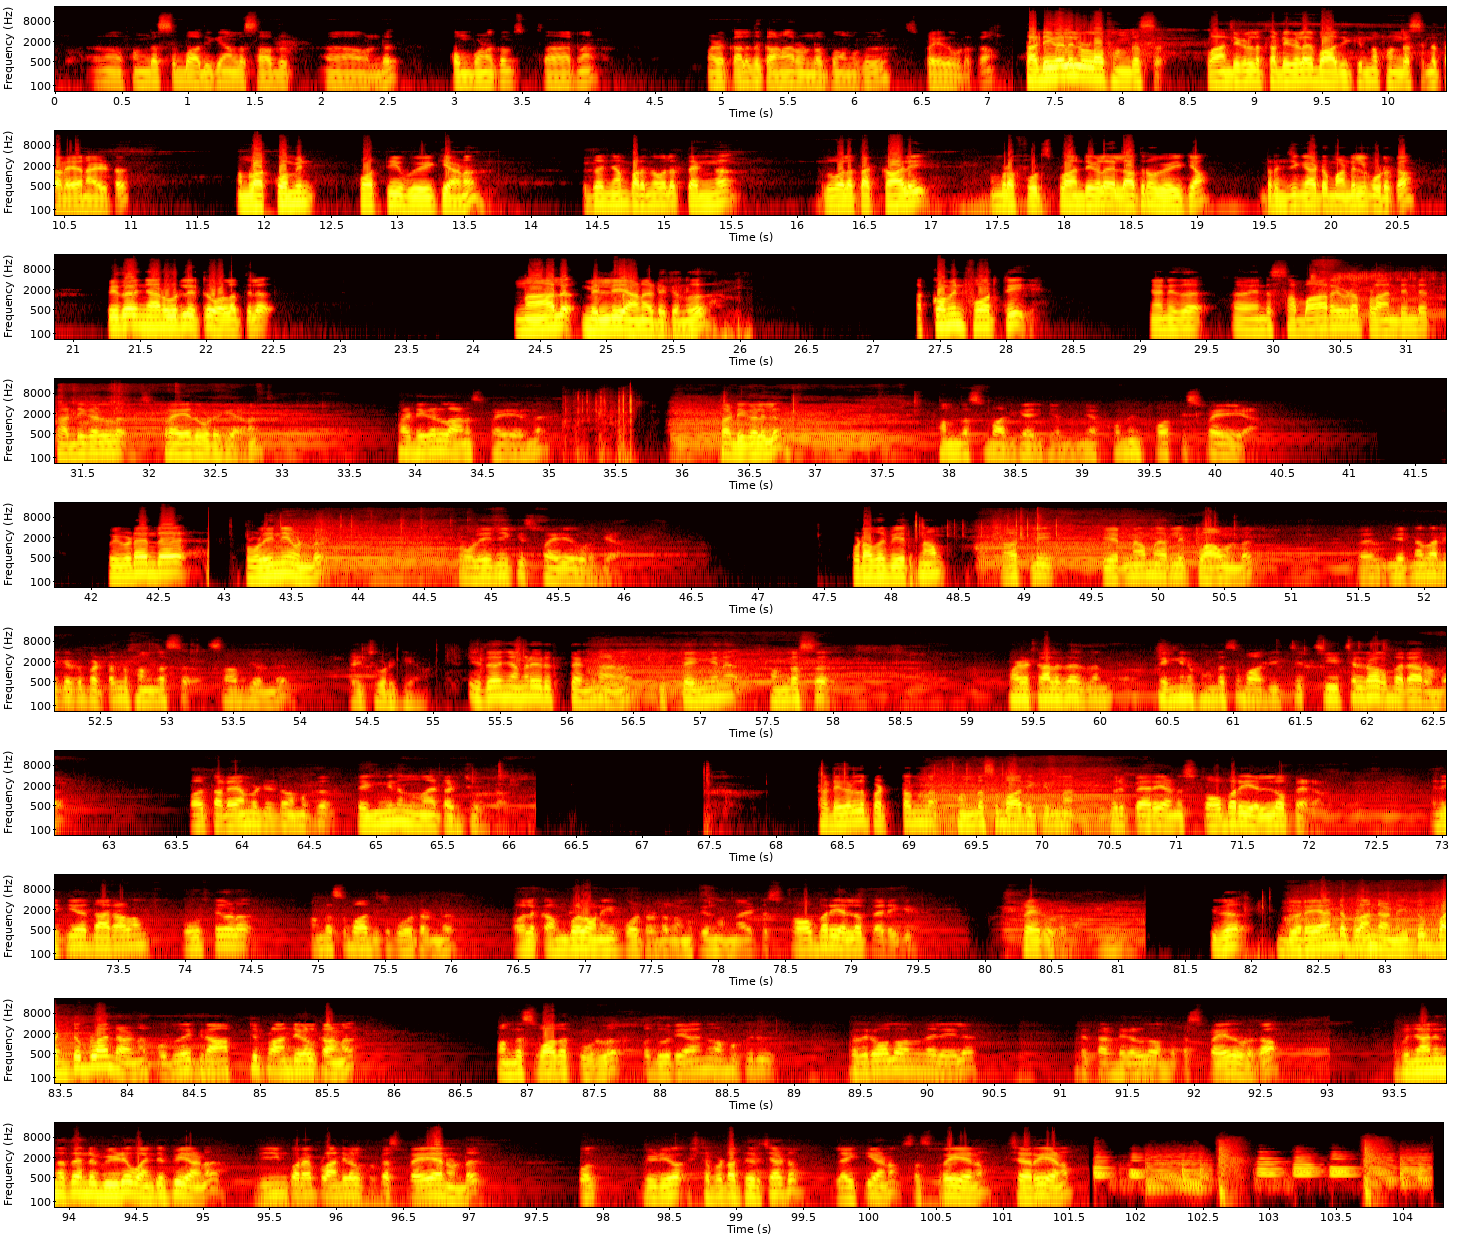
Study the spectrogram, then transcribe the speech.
ഫംഗസ് ബാധിക്കാനുള്ള സാധ്യത ഉണ്ട്. കൊമ്പുണക്കം സാധാരണ മഴക്കാലത്ത് കാണാറുണ്ട്. അപ്പോൾ നമുക്കിത് സ്പ്രേ ചെയ്ത് കൊടുക്കാം. തടികളിലുള്ള ഫംഗസ് പ്ലാന്റുകളുടെ തടികളെ ബാധിക്കുന്ന ഫംഗസിനെ തടയാനായിട്ട് നമ്മൾ അക്വമിൻ ഫോർട്ടി ഉപയോഗിക്കുകയാണ്. ഇത് ഞാൻ പറഞ്ഞ പോലെ തെങ്ങ് അതുപോലെ തക്കാളി നമ്മുടെ ഫ്രൂട്ട്സ് പ്ലാന്റുകൾ എല്ലാത്തിനും ഉപയോഗിക്കാം. ഡ്രിഞ്ചിങ് ആയിട്ട് മണ്ണിലും കൊടുക്കാം. ഇത് ഞാൻ ഒരു ലിറ്റർ വെള്ളത്തിൽ നാല് മില്ലിയാണ് എടുക്കുന്നത്. അക്കോമിൻ ഫോർട്ടി ഞാനിത് എന്റെ സബാറയുടെ പ്ലാന്റിന്റെ തടികളിൽ സ്പ്രേ ചെയ്ത് കൊടുക്കുകയാണ്. തടികളിലാണ് സ്പ്രേ ചെയ്യുന്നത്. തടികളിൽ ഫംഗസ് ബാധിക്കാതിരിക്കാൻ വേണ്ടി അക്കോമിൻ ഫോർട്ടി സ്പ്രേ ചെയ്യുകയാണ്. അപ്പോൾ ഇവിടെ എന്റെ പ്രൊളീനിയുണ്ട് ഉണ്ട്. പ്രൊളീനിയക്ക് സ്പ്രേ ചെയ്ത് കൊടുക്കുകയാണ്. കൂടാതെ വിയറ്റ്നാം ഏർലി വിയറ്റ്നാം ഏർലി പ്ലാവുണ്ട്. വിയറ്റ്നാം ഏർലിക്കൊക്കെ പെട്ടെന്ന് ഫംഗസ് സാധ്യതയുണ്ട്. കഴിച്ചു കൊടുക്കുകയാണ്. ഇത് ഞങ്ങളുടെ ഒരു തെങ്ങാണ്. ഈ തെങ്ങിന് ഫംഗസ് മഴക്കാലത്ത് തെങ്ങിന് ഫംഗസ് ബാധിച്ച് ചീച്ചൽ രോഗം വരാറുണ്ട്. അത് തടയാൻ വേണ്ടിയിട്ട് നമുക്ക് തെങ്ങിന് നന്നായിട്ട് അടിച്ചു കൊടുക്കാം. തടികളിൽ പെട്ടെന്ന് ഫംഗസ് ബാധിക്കുന്ന ഒരു പേരയാണ് സ്ട്രോബെറി യെല്ലോ പേര എനിക്ക് ധാരാളം ഫ്രൂട്ടുകൾ ഫംഗസ് ബാധിച്ച് പോയിട്ടുണ്ട്. അതുപോലെ കമ്പുകൾ ഉണങ്ങി പോയിട്ടുണ്ട്. നമുക്ക് നന്നായിട്ട് സ്ട്രോബെറി യെല്ലോ പേരയ്ക്ക് സ്പ്രേ ചെയ്ത് കൊടുക്കാം. ഇത് ദുരയാന്റെ പ്ലാന്റ് ആണ്. ഇത് ബഡ് പ്ലാന്റ് ആണ്. പൊതുവെ ഗ്രാഫ്റ്റ് പ്ലാന്റുകൾക്കാണ് ഫംഗസ് കൂടുതൽ. അപ്പോൾ ദുരയാന് നമുക്കൊരു പ്രതിരോധം എന്ന നിലയിൽ തണ്ടുകളിൽ നമുക്ക് സ്പ്രേ ചെയ്ത് കൊടുക്കാം. അപ്പോൾ ഞാൻ ഇന്നത്തെ എന്റെ വീഡിയോ വൈൻഡപ്പ് ചെയ്യാണ്. ഇനിയും കുറേ പ്ലാന്റുകൾക്കൊക്കെ സ്പ്രേ ചെയ്യാനുണ്ട്. അപ്പോൾ വീഡിയോ ഇഷ്ടപ്പെട്ടാൽ തീർച്ചയായിട്ടും ലൈക്ക് ചെയ്യണം സബ്സ്ക്രൈബ് ചെയ്യണം ഷെയർ ചെയ്യണം.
